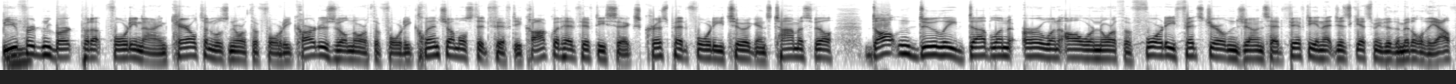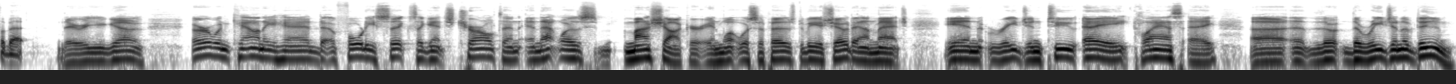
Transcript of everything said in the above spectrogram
Buford mm-hmm. and Burke put up 49. Carrollton was north of 40. Cartersville north of 40. Clinch almost hit 50. Colquitt had 56. Crisp had 42 against Thomasville. Dalton, Dooley, Dublin, Irwin all were north of 40. Fitzgerald and Jones had 50, and that just gets me to the middle of the alphabet. There you go. Irwin County had uh, 46 against Charlton, and that was my shocker in what was supposed to be a showdown match in Region 2A, Class A, uh, the, the region of doom.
